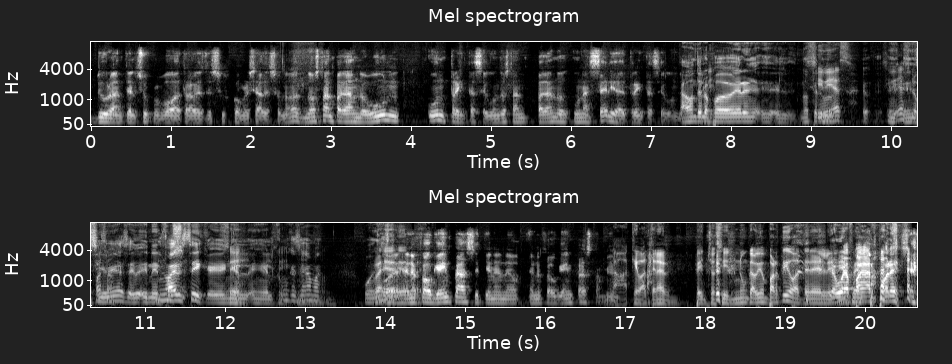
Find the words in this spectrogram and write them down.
durante el Super Bowl a través de sus comerciales. O No, no están pagando un, un 30 segundos, están pagando una serie de 30 ¿A segundos. dónde lo puedo ver? En, el- no CBS. CBS en, lo pasa. CBS, en el No Fire. Stick, en, Sí. el, en el- ¿cómo que se llama? O en- Right. O eh, NFL Game Pass, si tienen NFL Game Pass también. No, ¿qué va a tener? Pencho, si nunca vio un partido, va a tener el. Le voy a NFL. pagar por eso.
